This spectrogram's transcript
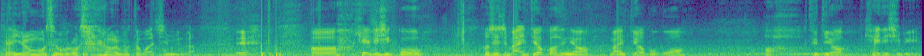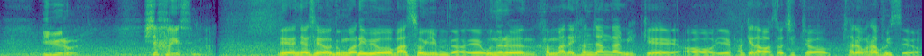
제가 이런 모습으로 촬영을 못하고 아침입니다. 예. 어, KD 신고 솔직히 많이 뛰었거든요. 많이 뛰어보고 어, 드디어 KD12 리뷰를 시작하겠습니다. 예, 안녕하세요. 농가 리뷰어 마스터기입니다. 예, 오늘은 간만에 현장감 있게 어, 예, 밖에 나와서 직접 촬영을 하고 있어요.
